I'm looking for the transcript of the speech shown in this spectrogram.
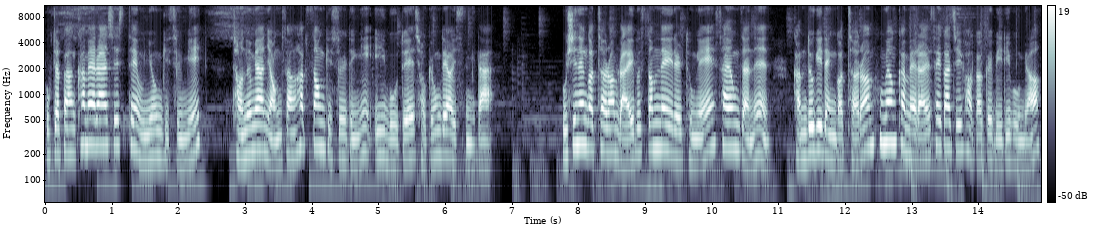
복잡한 카메라 시스템 운용 기술 및 전후면 영상 합성 기술 등이 이 모드에 적용되어 있습니다. 보시는 것처럼 라이브 썸네일을 통해 사용자는 감독이 된 것처럼 후면 카메라의 세 가지 화각을 미리 보며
